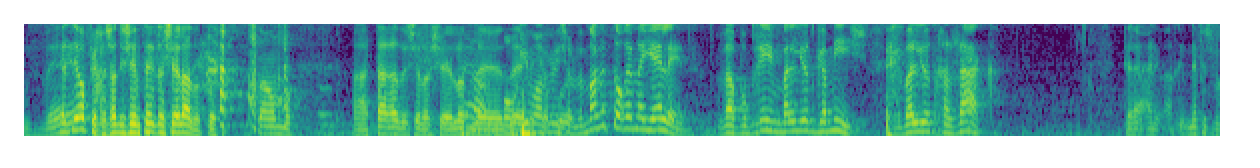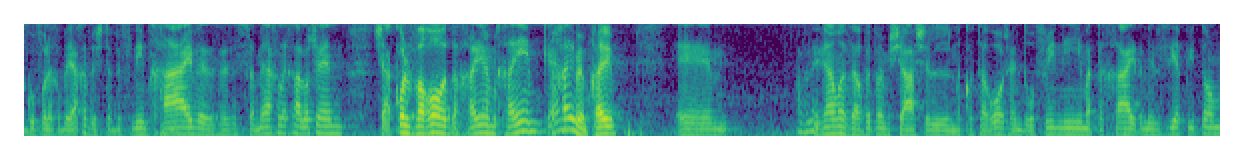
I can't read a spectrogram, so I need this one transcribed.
ו... איזה יופי, חשבתי שהמצאתי את השאלה הזאת. קוסומו. האתר הזה של השאלות לזה. הורים אוהבים. לשאול, ומה זה תורם לילד? והבוגרים, בא לי להיות גמיש, ובא לי להיות חזק. תראה, אני, נפש וגוף הולך ביחד, וכשאתה בפנים חי, וזה, שמח לך, לא שאין, שהכל ורוד, החיים הם חיים, כן? החיים הם חיים. אמ, אבל לגמרי זה הרבה פעמים שעה של לנקות את הראש, האנדרופינים, אתה חי, אתה מזיע פתאום,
